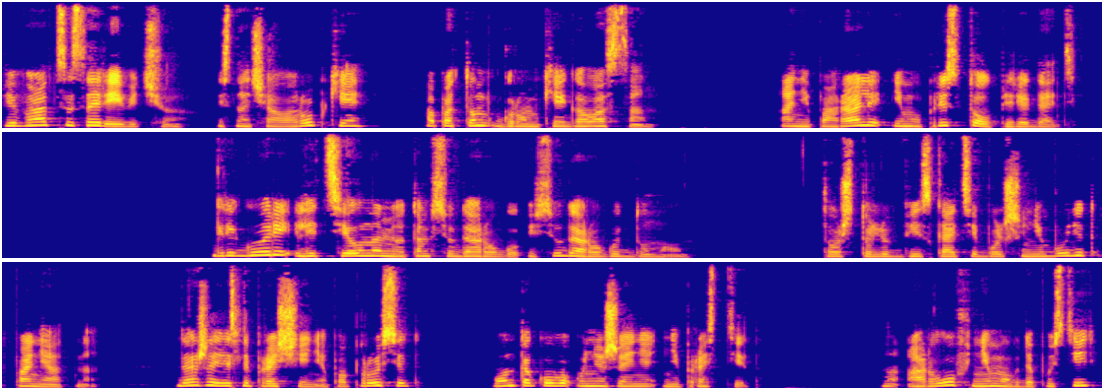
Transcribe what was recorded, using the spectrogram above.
Виват цесаревичу. И сначала робкие, а потом громкие голоса. А не пора ли ему престол передать? Григорий летел наметом всю дорогу и всю дорогу думал. То, что любви с Катей больше не будет, понятно. Даже если прощения попросит, он такого унижения не простит. Но Орлов не мог допустить,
